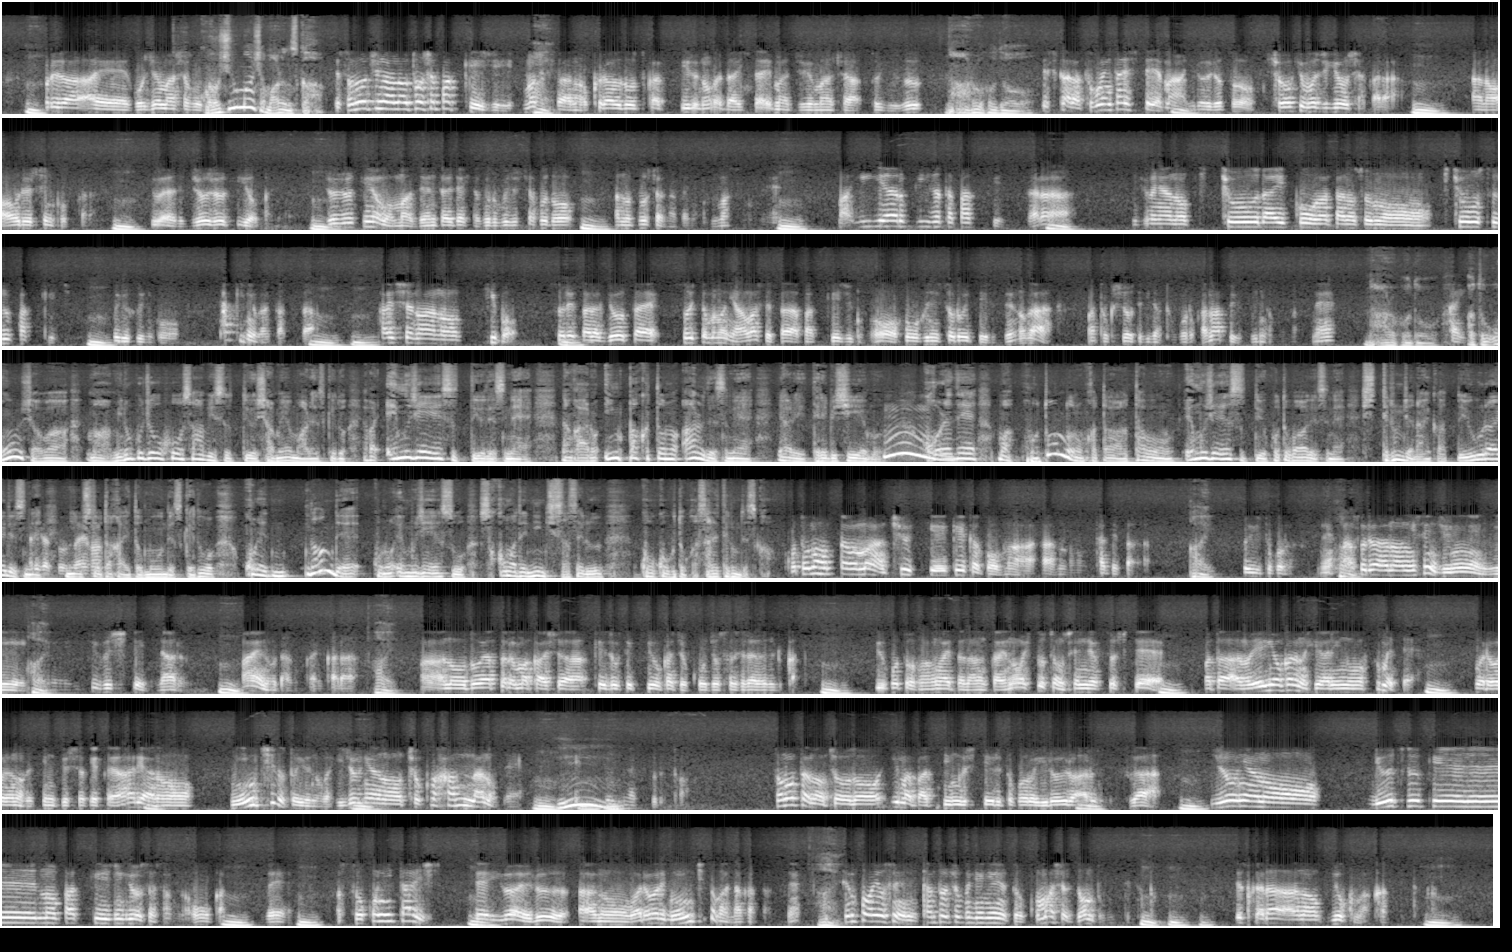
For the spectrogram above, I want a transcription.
これが、えー、50万社ほど。50万社もあるんですか？でそのうちのあの当社パッケージ、もしくはあの、クラウドを使っているのが大体まあ10万社という。なるほど。ですから、そこに対して、まあ、いろいろと小規模事業者から、うん、あの、青料申告から、うん、いわゆる上場企業まで、うん、上場企業もまあ全体で160社ほど、あの当社の中におりますので、まあ、ERP 型パッケージから、非常にあの基調代行型のその記帳するパッケージというふうにこう多岐にわたった会社のあの規模それから業態そういったものに合わせたパッケージを豊富に揃えているというのが、まあ、特徴的なところかなというふうに思いますね。なるほど。はい、あと、御社は、まあ、魅力情報サービスっていう社名もあれですけど、やっぱり MJS っていうですね、なんかあの、インパクトのあるですね、やはりテレビ CM。これで、まあ、ほとんどの方は多分 MJS っていう言葉はですね、知ってるんじゃないかっていうぐらいですね、認知度高いと思うんですけど、これ、なんでこの MJS をそこまで認知させる広告とかされてるんですか？事の発端は、まあ、中期経営計画を、まあ、あの、立てた。はい。というところですね、はい、まあ、それはあの2012年に、はい、一部指定になる前の段階から、うん、はい、あのどうやったらまあ会社継続的企業価値を向上させられるかということを考えた段階の一つの戦略として、うん、またあの営業からのヒアリングも含めて、うん、我々ので研究した結果やはりあの、認知度というのが非常にあの直販なので、うん、になってくると。その他のちょうど今バッティングしているところいろいろあるんですが、うん、非常にあの流通系のパッケージ業者さんが多かったので、うん、そこに対していわゆるあの我々認知度がなかったんですね、はい、店舗は要するに担当直入に言うとコマーシャルどんどん売ってたと、うんうんうん、ですからあのよく分かってたと、うん、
